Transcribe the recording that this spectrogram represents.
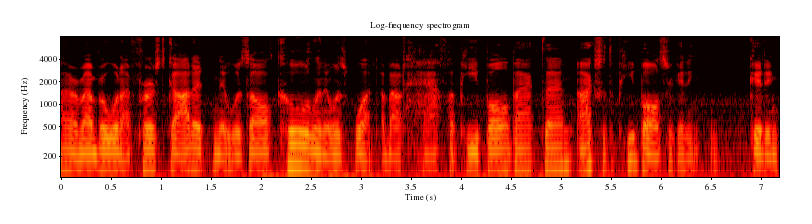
I remember when I first got it and it was all cool and it was what about half a P. Baal back then. Actually, the P. Baals are getting getting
